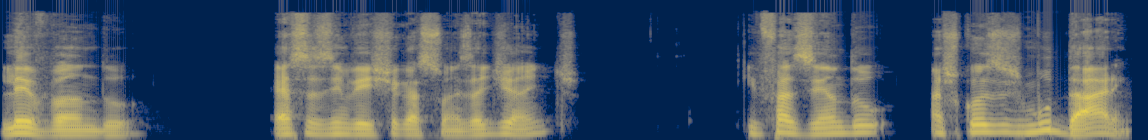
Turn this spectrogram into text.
levando essas investigações adiante e fazendo as coisas mudarem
